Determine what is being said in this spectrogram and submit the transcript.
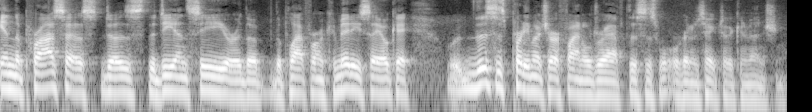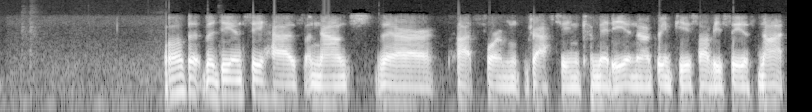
in the process, does the DNC or the, the platform committee say, okay, this is pretty much our final draft, this is what we're going to take to the convention? Well, the, the DNC has announced their platform drafting committee, and now Greenpeace obviously is not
